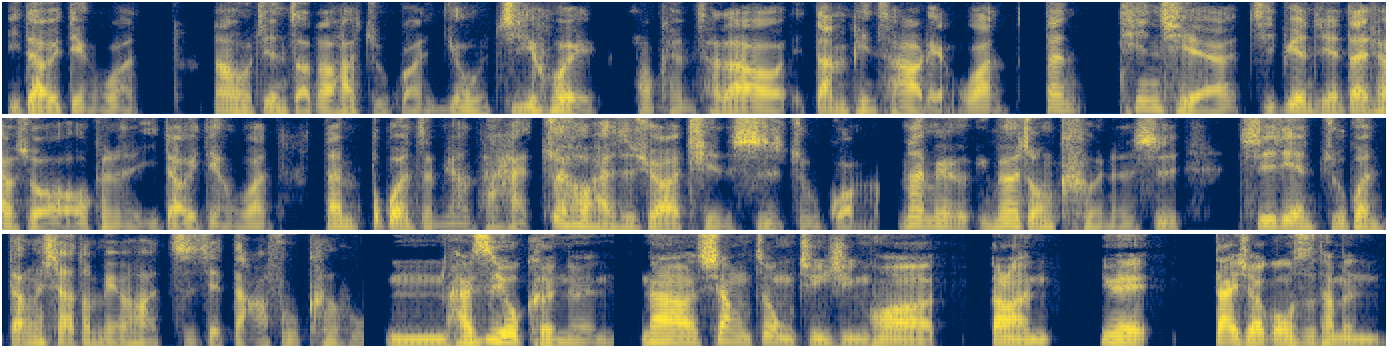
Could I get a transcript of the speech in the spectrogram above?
一到一点万。那我今天找到他主管，有机会哦，可能差到单品差到两万，但听起来，即便今天代销说，哦，可能一到一点万，但不管怎么样，他还最后还是需要请示主管嘛？那有没有有没有一种可能是，其实连主管当下都没办法直接答复客户？嗯，还是有可能。那像这种情形的话，当然，因为代销公司他们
